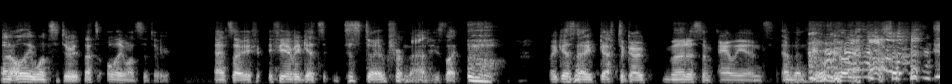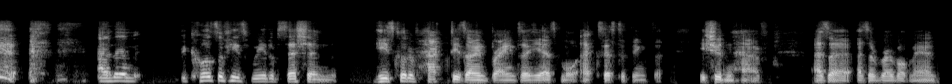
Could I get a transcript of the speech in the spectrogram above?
and all he wants to do that's all he wants to do. And so if, if he ever gets disturbed from that, he's like, oh, I guess I have to go murder some aliens, and then he'll go out. and then because of his weird obsession, he's sort of hacked his own brain, so he has more access to things that he shouldn't have as a as a robot man.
